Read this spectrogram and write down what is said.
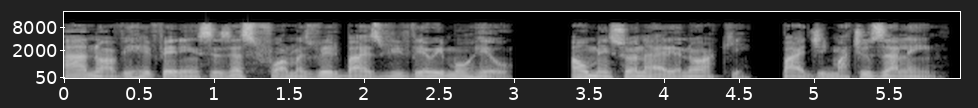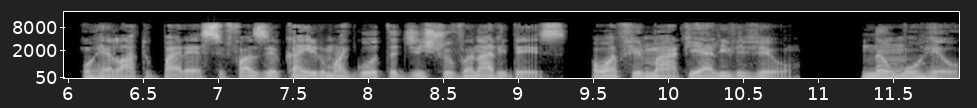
há nove referências às formas verbais viveu e morreu. Ao mencionar Enoque, pai de Matusalém, o relato parece fazer cair uma gota de chuva na aridez, ao afirmar que ali viveu. Não morreu.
